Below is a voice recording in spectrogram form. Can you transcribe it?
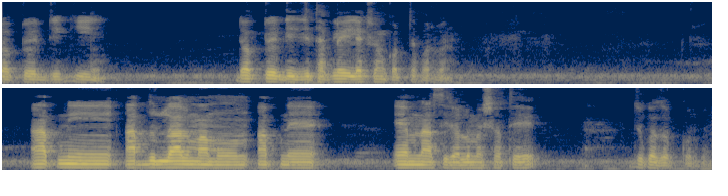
ডক্টর ডিগ্রি ডক্টর ডিগ্রি থাকলে ইলেকশন করতে পারবেন। আপনি আব্দুল্লাল মামুন, আপনি এম নাসির আলমের সাথে যোগাযোগ করবেন।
